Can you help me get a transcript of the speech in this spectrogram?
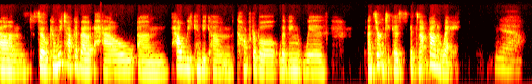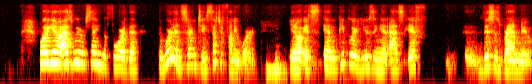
Um, so can we talk about how um, how we can become comfortable living with uncertainty because it's not gone away? Yeah. Well, you know, as we were saying before, the the word uncertainty is such a funny word. Mm-hmm. You know, it's and people are using it as if this is brand new.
